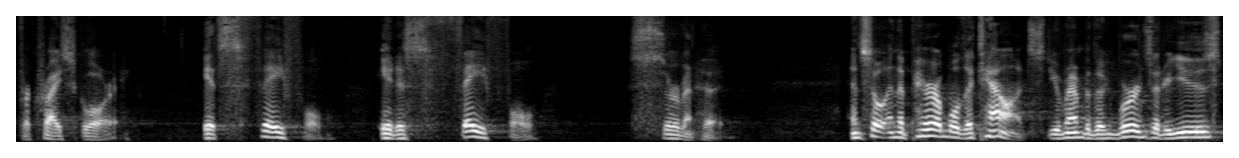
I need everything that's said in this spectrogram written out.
for Christ's glory. It's faithful. It is faithful servanthood. And so in the parable of the talents, do you remember the words that are used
